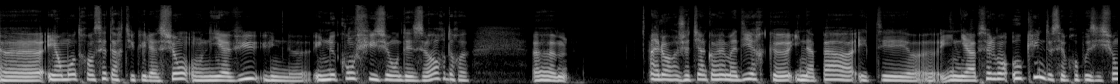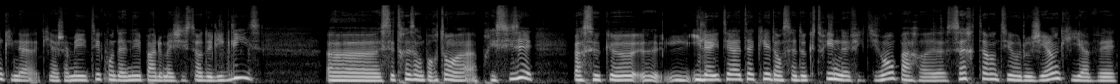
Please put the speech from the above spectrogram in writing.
euh, et en montrant cette articulation, on y a vu une, confusion des ordres. Euh, alors, je tiens quand même à dire qu'il n'a pas été, euh, il n'y a absolument aucune de ces propositions qui n'a, a jamais été condamnée par le magistère de l'Église. c'est très important à, préciser parce que il a été attaqué dans sa doctrine effectivement par certains théologiens qui avaient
